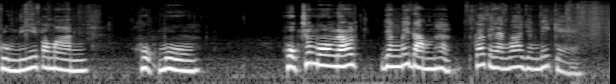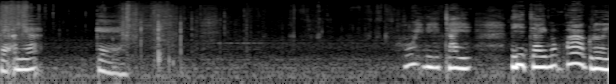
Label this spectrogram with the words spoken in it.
กลุ่มนี้ประมาณหกโมง หกชั่วโมงแล้วยังไม่ดำค่ะ ก็แสดงว่ายังไม่แก่ แต่อันเนี้ยแก่ โอ้ยดีใจ ดีใจมาก ๆ เลย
